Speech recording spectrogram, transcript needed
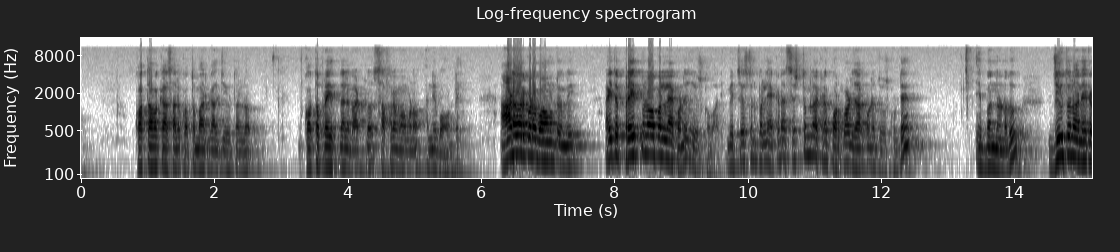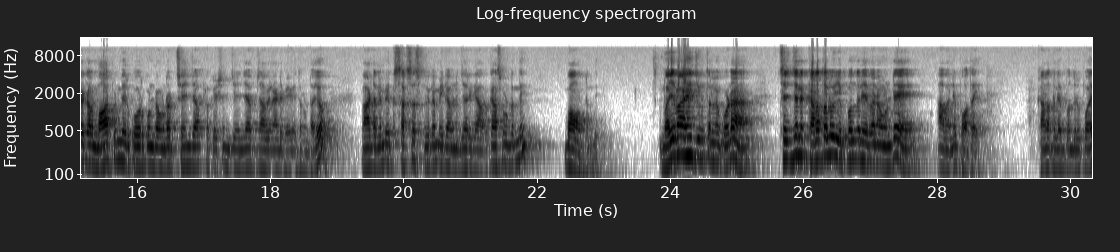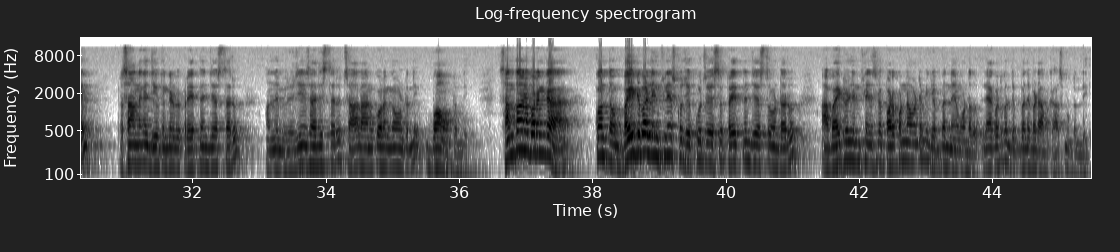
కొత్త అవకాశాలు కొత్త మార్గాల జీవితంలో కొత్త ప్రయత్నాలు వాటిలో సఫలం అవ్వడం అన్నీ బాగుంటాయి. ఆడవారు కూడా బాగుంటుంది. అయితే ప్రయత్న లోపం లేకుండా చేసుకోవాలి. మీరు చేస్తున్న పనులు ఎక్కడ సిస్టంలో అక్కడ పొరపాటు జరగకుండా చూసుకుంటే ఇబ్బంది ఉండదు. జీవితంలో అనేక రకాల మార్పులు మీరు కోరుకుంటూ ఉంటారు change of location change of job ఇలాంటివి ఏవైతే ఉంటాయో వాటిలో మీకు సక్సెస్ఫుల్గా మీకు అవన్నీ జరిగే అవకాశం ఉంటుంది బాగుంటుంది. వైవాహిక జీవితంలో కూడా చిన్న చిన్న కలతలు ఇబ్బందులు ఏమైనా ఉంటే అవన్నీ పోతాయి. కలతలు ఇబ్బందులు పోయి ప్రశాంతంగా జీవితం గడిపే ప్రయత్నం చేస్తారు అందులో మీరు విజయం సాధిస్తారు చాలా అనుకూలంగా ఉంటుంది బాగుంటుంది. సంతానపరంగా కొంత బయట వాళ్ళ ఇన్ఫ్లుయెన్స్ కొంచెం ఎక్కువ చేస్తూ ప్రయత్నం చేస్తూ ఉంటారు. ఆ బయట ఉండే ఇన్ఫ్లుయెన్స్లో పడకుండా ఉంటే మీకు ఇబ్బంది ఏమి ఉండదు. లేకపోతే కొంత ఇబ్బంది పడే అవకాశం ఉంటుంది.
